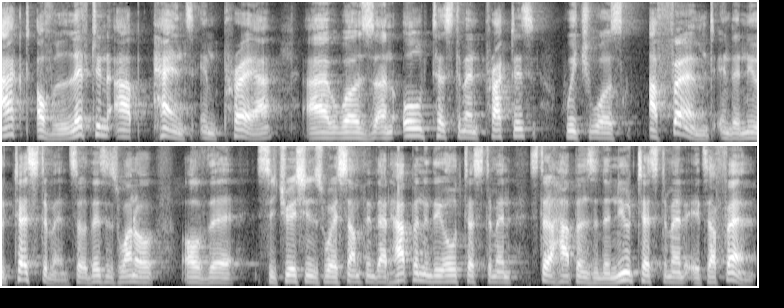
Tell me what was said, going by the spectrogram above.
act of lifting up hands in prayer uh, was an Old Testament practice which was affirmed in the New Testament. So, this is one of, of the situations where something that happened in the Old Testament still happens in the New Testament, it's affirmed.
